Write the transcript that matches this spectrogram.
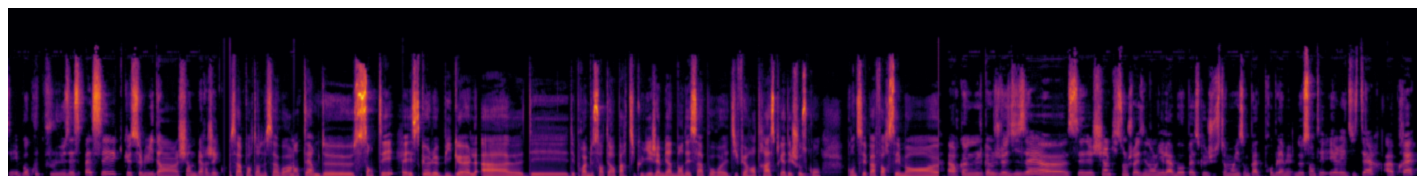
c'est beaucoup plus espacé que celui d'un chien de berger. C'est important de le savoir. En termes de santé, est-ce que le Beagle a euh, des, problèmes de santé en particulier? J'aime bien demander ça pour euh, différentes races, parce qu'il y a des choses qu'on qu'on ne sait pas forcément. Euh. Alors, comme, comme je le disais, c'est des chiens qui sont choisis dans les labos parce que justement, ils n'ont pas de problème de santé héréditaire. Après,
